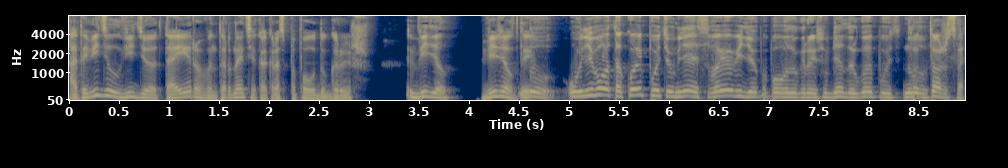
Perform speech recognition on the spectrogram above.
а ты видел видео Таира в интернете как раз по поводу грыж? Видел? Видел ты? Ну, у него такой путь, у меня есть свое видео по поводу грыж, у меня другой путь. Ну, Тут тоже свои.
